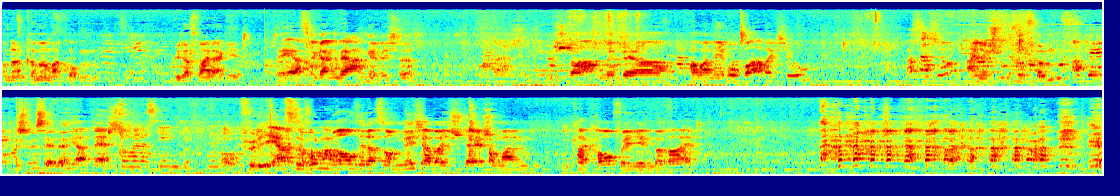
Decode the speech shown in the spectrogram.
Und dann können wir mal gucken, wie das weitergeht. Der erste Gang wäre angerichtet. Wir starten mit der Habanero Barbecue. Was hast du? Eine Stufe 5. Okay. Schlüssel, ne? Ja, denn. Schon mal das Gegengift. Ne? Oh, für die ersten Runden brauchen Sie das noch nicht, aber ich stelle schon mal einen Kakao für jeden bereit.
